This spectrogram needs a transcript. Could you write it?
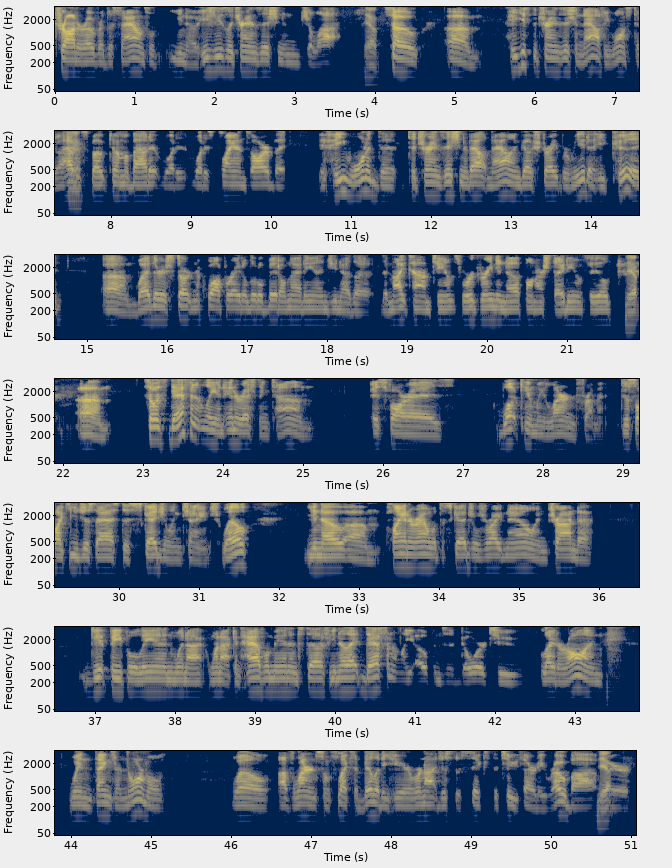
Trotter over the Sounds. You know, he's usually transitioning in July. Yep. So um, he gets the transition now if he wants to. I haven't Yeah. spoke to him about it, what his, what his plans are, but if he wanted to to transition it out now and go straight Bermuda, he could. Um, weather is starting to cooperate a little bit on that end. You know, the the nighttime temps we're greening up on our stadium field. Yep. Um, so it's definitely an interesting time as far as what can we learn from it. Just like you just asked, does scheduling change? Well, you know, um, playing around with the schedules right now and trying to get people in when I when I can have them in and stuff. You know, that definitely opens a door to later on when things are normal. Well, I've learned some flexibility here. We're not just a six to two thirty robot Yep. where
